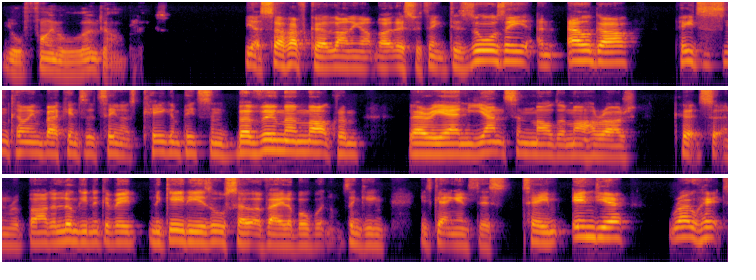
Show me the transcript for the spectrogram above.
your final lowdown, please. Yeah, South Africa lining up like this. We think de Zorzi and Elgar, Petersen coming back into the team. That's Keegan Petersen, Bavuma, Markram, Verreynne, Jansen, Mulder, Maharaj, Coetzee and Rabada. Lungi Ngidi is also available, but not thinking he's getting into this team. India, Rohit,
